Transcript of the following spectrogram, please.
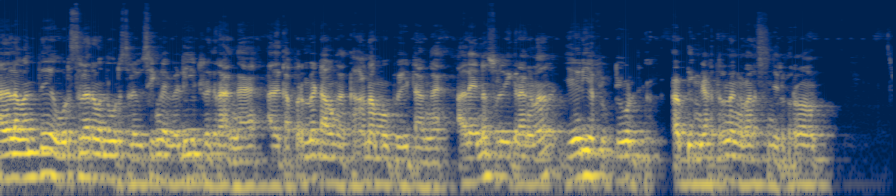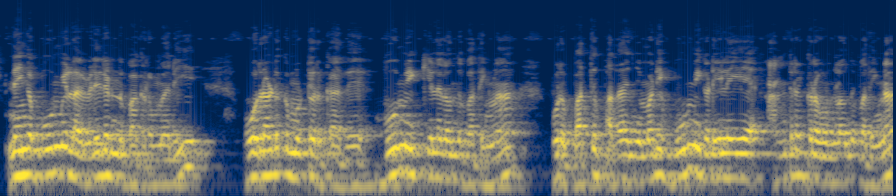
அதில் வந்து ஒரு சிலர் வந்து ஒரு சில விஷயங்களை வெளியிட்டிருக்கிறாங்க. அதுக்கப்புறமேட்டு அவங்க காணாமல் போயிட்டாங்க. அதில் என்ன சொல்லியிருக்கிறாங்கன்னா ஏரியா ஃபிஃப்டி ஒன் அப்படிங்கிற இடத்துல நாங்கள் வேலை செஞ்சுருக்குறோம். நீங்கள் பூமியில் வெளியிலேருந்து பார்க்குற மாதிரி ஒரு அடுக்கு மட்டும் இருக்காது. பூமி கீழே வந்து பார்த்திங்கன்னா ஒரு பத்து பதினஞ்சு மாடி பூமி கடையிலேயே அண்டர் கிரவுண்டில் வந்து பார்த்திங்கன்னா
